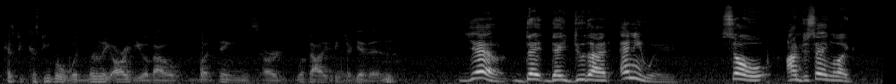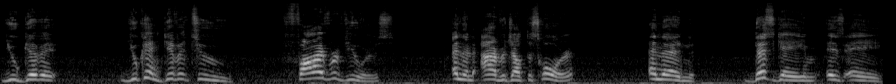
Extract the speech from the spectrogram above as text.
Because because people would literally argue about what things are, what value things are given. yeah, they they do that anyway. So I'm just saying, like, you give it, you can give it to five reviewers, and then average out the score, and then this game is a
